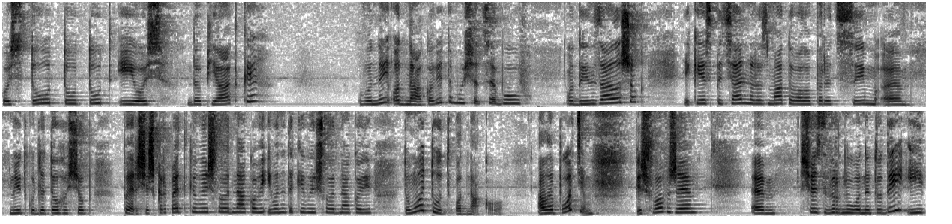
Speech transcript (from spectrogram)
ось тут, тут, тут і ось до п'ятки вони однакові, тому що це був один залишок, який я спеціально розматувала перед цим е, нитку для того, щоб перші шкарпетки вийшли однакові, і вони таки вийшли однакові. Тому і тут однаково. Але потім пішло вже е, щось звернуло не туди, і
